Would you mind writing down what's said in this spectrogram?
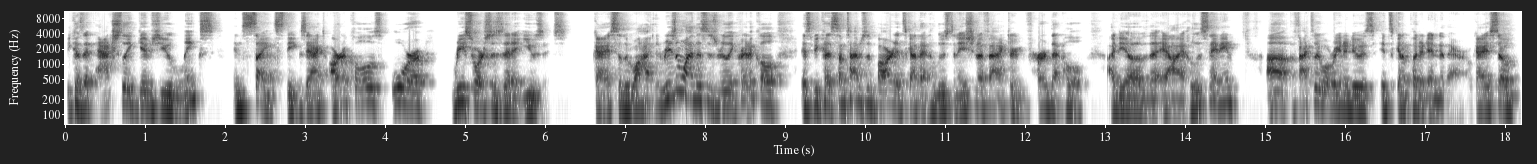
because it actually gives you links and cites the exact articles or resources that it uses. Okay, so the why the reason why this is really critical is because sometimes with Bard it's got that hallucination effect, or you've heard that whole idea of the AI hallucinating. Uh, effectively, what we're going to do is it's going to put it into there. Okay, so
